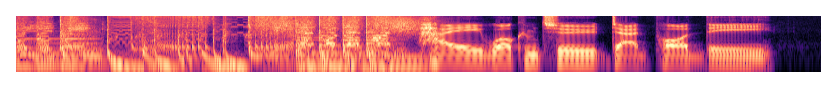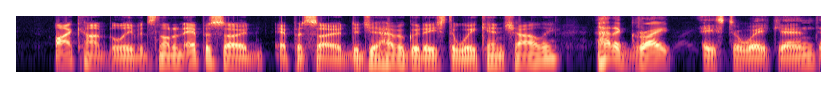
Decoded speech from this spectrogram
sleeping. Hey, welcome to Dad Pod, the I can't believe it's not an episode episode. Did you have a good Easter weekend, Charlie? Had a great Easter weekend.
